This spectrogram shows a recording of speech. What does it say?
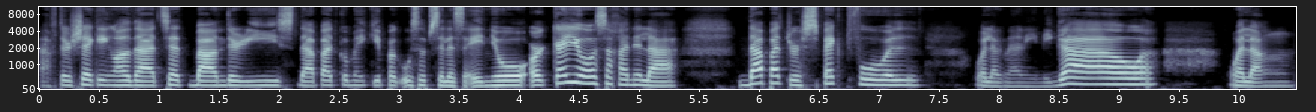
after checking all that, set boundaries. Dapat kung may kipag-usap sila sa inyo or kayo sa kanila, dapat respectful, walang naninigaw, walang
